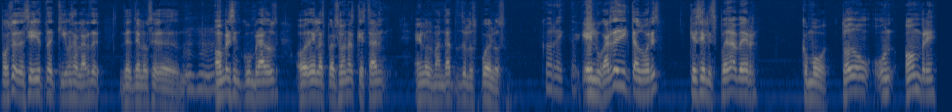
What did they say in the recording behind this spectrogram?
por eso decía yo que íbamos a hablar de, de- de los eh, hombres encumbrados o de las personas que están en los mandatos de los pueblos. Correcto. En lugar de dictadores, que se les pueda ver como todo un hombre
